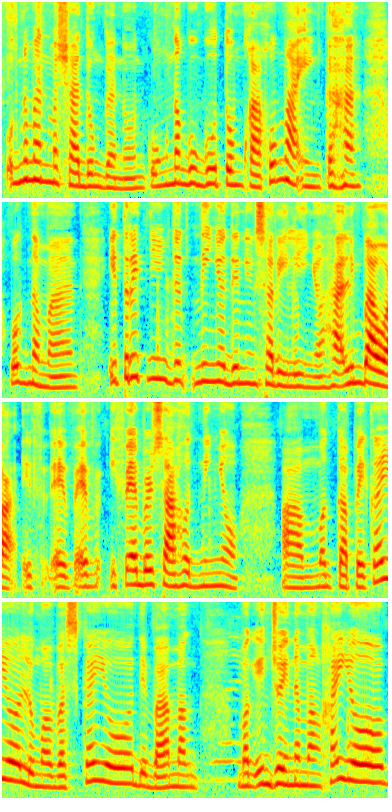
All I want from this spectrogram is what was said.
'wag naman masyadong ganun. Kung nagugutom ka, kumain ka. 'Wag naman. I-treat niyo, ninyo din yung sarili niyo. Halimbawa, if if if, if ever sahod ninyo, um, magkape kayo, lumabas kayo, 'di ba? Mag mag-enjoy naman kayo.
